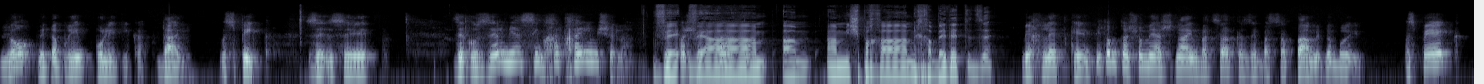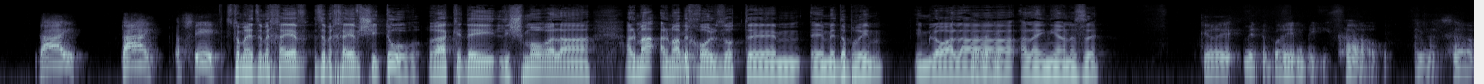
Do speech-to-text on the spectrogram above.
לא מדברים פוליטיקה, די, מספיק. זה, זה, זה גוזל מהשמחת חיים שלנו. והמשפחה וה, מכבדת את זה? בהחלט כן, פתאום אתה שומע שניים בצד כזה בספה מדברים. מספיק, די, די, תפסיק. זאת אומרת, זה מחייב, זה מחייב שיטור, רק כדי לשמור על ה... על מה, על מה כן. בכל זאת אה, מדברים, אם לא על, ה, על העניין הזה? תראה, מדברים בעיקר על מצב,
